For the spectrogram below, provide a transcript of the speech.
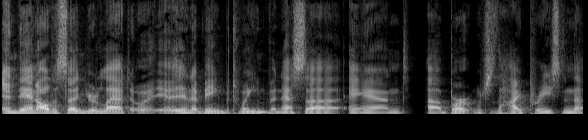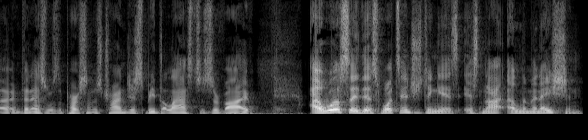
and then all of a sudden you're left. It ended up being between Vanessa and uh, Bert, which is the high priest, and, the, and Vanessa was the person who was trying just to be the last to survive. I will say this: what's interesting is it's not elimination,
